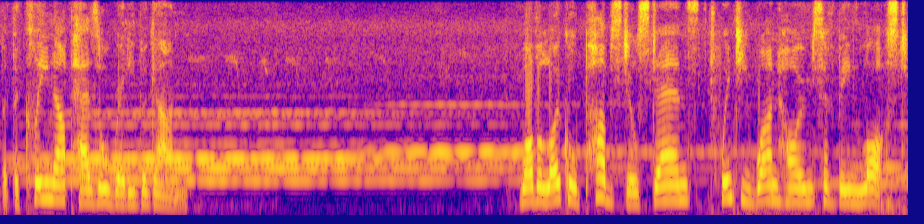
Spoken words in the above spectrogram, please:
but the clean-up has already begun. While the local pub still stands, 21 homes have been lost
